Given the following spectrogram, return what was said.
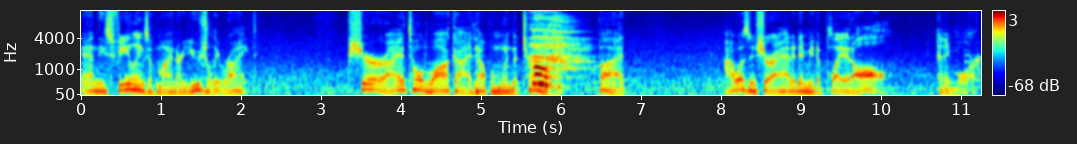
And these feelings of mine are usually right. Sure, I had told Wakka I'd help him win the tournament, but I wasn't sure I had it in me to play at all anymore.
